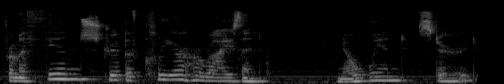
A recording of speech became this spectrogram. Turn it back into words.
from a thin strip of clear horizon. No wind stirred.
